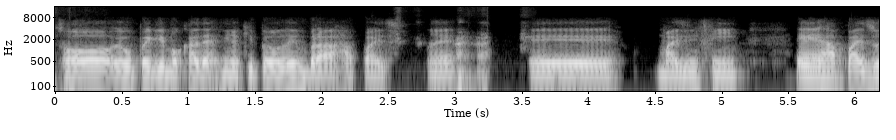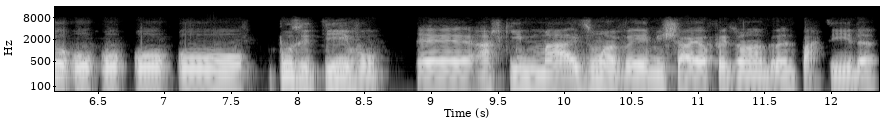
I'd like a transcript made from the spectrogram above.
Só eu peguei meu caderninho aqui para eu lembrar, rapaz, né? é, mas enfim. É, rapaz, o, o, o, o positivo, é, acho que mais uma vez Michael fez uma grande partida.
